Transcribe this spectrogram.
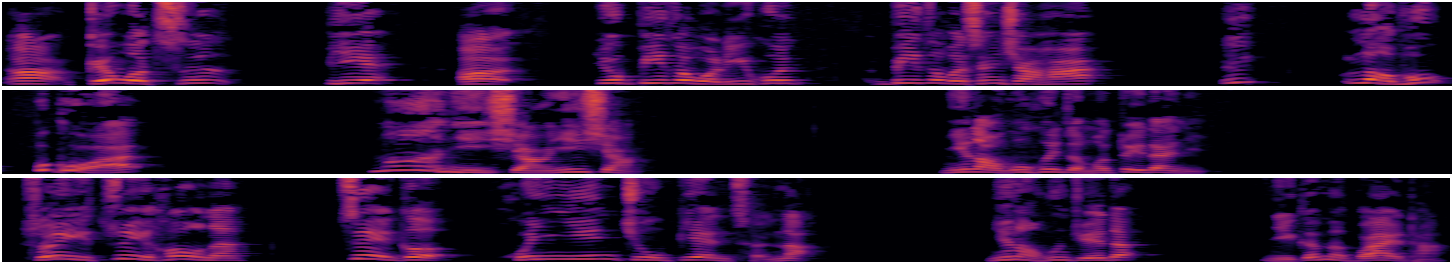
啊，给我吃鳖啊，又逼着我离婚，逼着我生小孩，哎，老婆不管。”那你想一想，你老公会怎么对待你？所以最后呢，这个婚姻就变成了，你老公觉得你根本不爱他，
